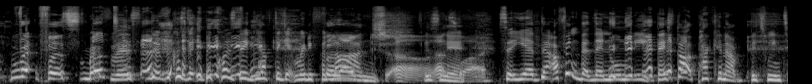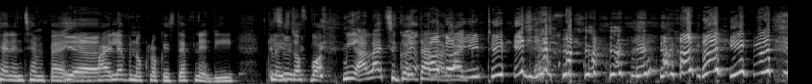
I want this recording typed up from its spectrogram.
breakfast, breakfast no, because they, because they have to get ready for, For lunch, lunch. Oh, isn't it? why. So yeah, that, I think that they're normally they start packing up between ten and ten thirty. Yeah. By eleven o'clock, it's definitely closed off. But me, I like to go down. I know like, you do. I know you do.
